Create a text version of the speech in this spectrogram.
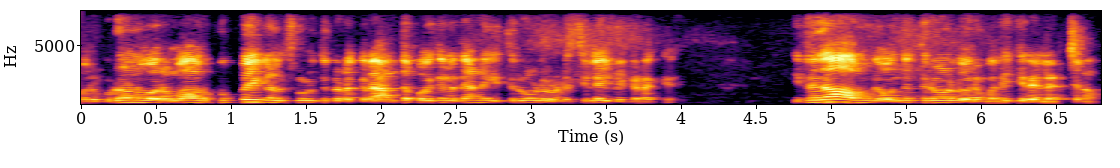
ஒரு குடோன் ஓரமா ஒரு குப்பைகள் சூழ்ந்து கிடக்குற அந்த பகுதியில தான் இன்னைக்கு திருவள்ளுவரோட சிலை போய் கிடக்கு. இதுதான் அவங்க வந்து திருவள்ளுவரை மதிக்கிற லட்சணம்.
